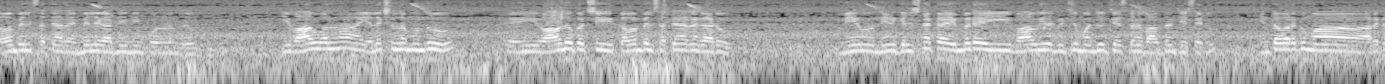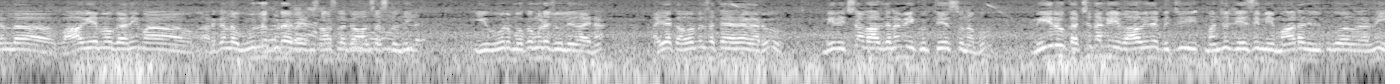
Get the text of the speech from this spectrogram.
గవంపల్లి సత్యనారాయణ ఎమ్మెల్యే గారిని మేము కోరడం జరుగుతుంది. ఈ వాగు వలన ఎలక్షన్ల ముందు ఈ వాగులోకి వచ్చి కవంపల్లి సత్యనారాయణ గారు మేము నేను గెలిచినాక ఎంబడే ఈ వాగు మీద బ్రిడ్జ్ మంజూరు చేస్తానని వాగ్దానం చేశాడు ఇంతవరకు మా అరకంల వాగేమో కానీ మా అరకంల ఊర్లో కూడా రెండు సంవత్సరాలు కావాల్సి వస్తుంది. ఈ ఊరు ముఖం కూడా చూడలేదు ఆయన. అయ్యా కవంపల్లి సత్యనారాయణ గారు మీరు ఇచ్చిన వాగ్దానం మీకు గుర్తు చేస్తున్నాము. మీరు ఖచ్చితంగా ఈ వాగు మీద బ్రిడ్జి మంజూరు చేసి మీ మాట నిలుపుకోవాలని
